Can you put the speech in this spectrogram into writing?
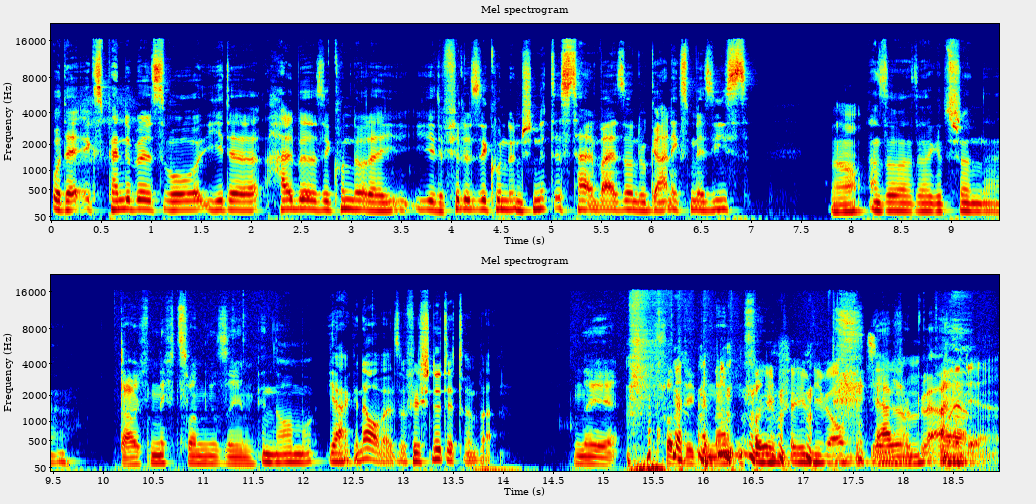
Oder Expendables, wo jede halbe Sekunde oder jede Viertelsekunde ein Schnitt ist teilweise und du gar nichts mehr siehst. Ja. Also da gibt es schon äh, Da habe ich nichts von gesehen. enorme. Ja, genau, weil so viele Schnitte drin waren. Nee, von den genannten Von den Filmen. Die wir aufgezählt Ja, haben. schon klar. Aber der,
